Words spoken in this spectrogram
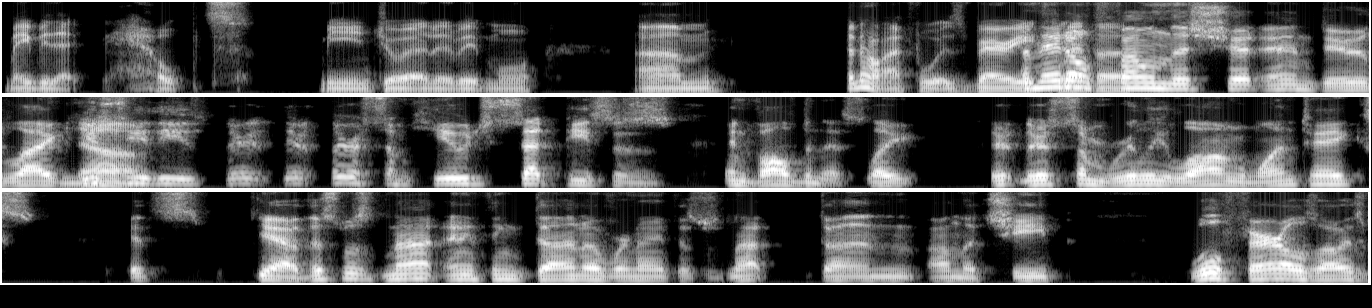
Maybe that helped me enjoy it a little bit more. Um, but no, I thought it was very. And they clever. don't phone this shit in, dude. Like No. you see these, there, there, there are some huge set pieces involved in this. Like there, there's some really long one takes. It's yeah, this was not anything done overnight. This was not done on the cheap. Will Ferrell's always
